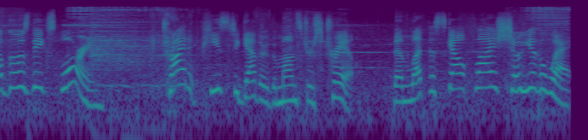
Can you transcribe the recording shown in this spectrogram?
How goes the exploring? Try to piece together the monster's trail, then let the scout flies show you the way.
